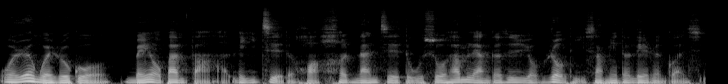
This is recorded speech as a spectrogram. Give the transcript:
我认为，如果没有办法理解的话，很难解读说他们两个是有肉体上面的恋人关系。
